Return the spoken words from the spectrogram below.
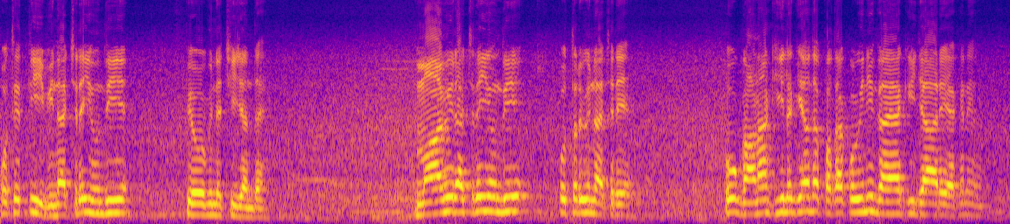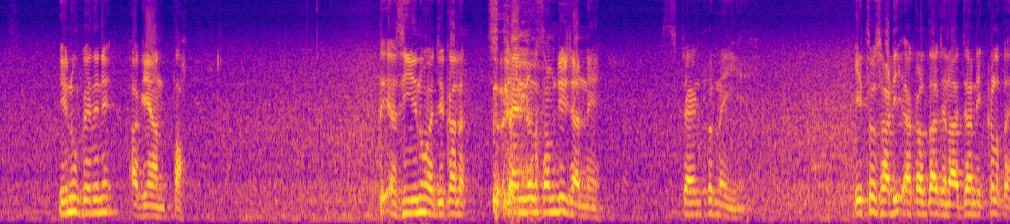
ਉੱਥੇ ਧੀ ਵੀ ਨੱਚ ਰਹੀ ਹੁੰਦੀ ਹੈ ਪਿਓ ਵੀ ਨੱਚੀ ਜਾਂਦਾ ਹੈ ਮਾਂ ਵੀ ਨੱਚ ਰਹੀ ਹੁੰਦੀ ਹੈ ਪੁੱਤਰ ਵੀ ਨੱਚ ਰਿਹਾ। ਉਹ ਗਾਣਾ ਕੀ ਲੱਗਿਆ ਉਹਦਾ ਪਤਾ ਕੋਈ ਨਹੀਂ, ਗਾਇਆ ਕੀ ਜਾ ਰਿਹਾ ਕਹਿੰਦੇ ਇਹਨੂੰ ਕਹਿੰਦੇ ਨੇ ਅਗਿਆਨਤਾ। ਤੇ ਅਸੀਂ ਇਹਨੂੰ ਅੱਜ ਕੱਲ ਸਟੈਂਡਰਡ ਸਮਝੀ ਜਾਂਦੇ ਹਾਂ। ਸਟੈਂਡਰਡ ਨਹੀਂ ਹੈ। ਇੱਥੋਂ ਸਾਡੀ ਅਕਲ ਦਾ ਜਨਾਜ਼ਾ ਨਿਕਲਦਾ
